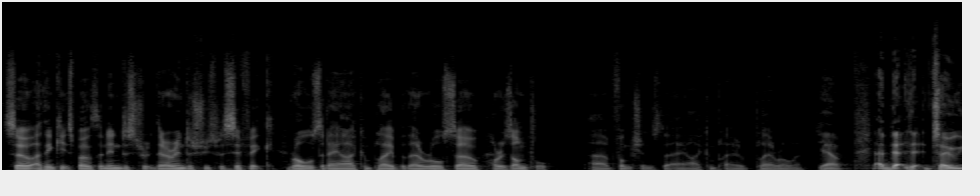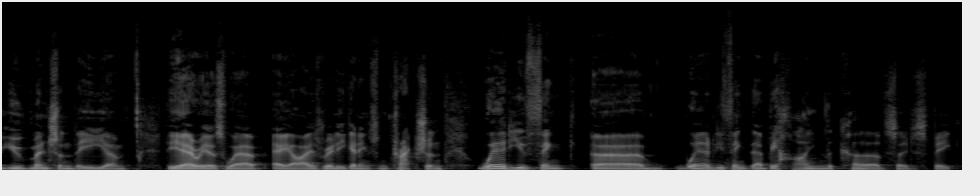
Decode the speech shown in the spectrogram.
So I think it's both an industry, there are industry specific roles that AI can play, but there are also horizontal uh, functions that AI can play play a role in. Yeah, and th- so you've mentioned the um, the areas where AI is really getting some traction. Where do you think uh, where do you think they're behind the curve, so to speak?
